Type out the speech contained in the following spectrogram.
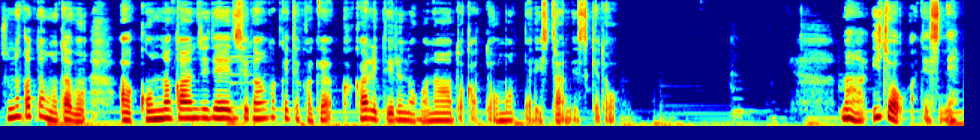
その方も多分、あ、こんな感じで時間かけて書かれているのかなとかって思ったりしたんですけど。まあ、以上がですね、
